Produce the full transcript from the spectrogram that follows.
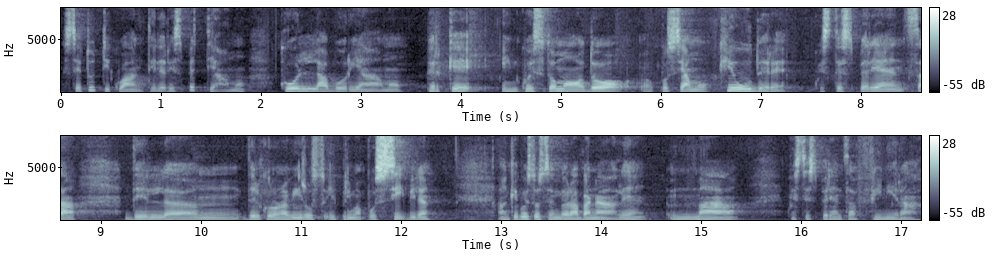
se tutti quanti le rispettiamo, collaboriamo perché in questo modo eh, possiamo chiudere questa esperienza del, um, del coronavirus il prima possibile. Anche questo sembrerà banale, ma questa esperienza finirà.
